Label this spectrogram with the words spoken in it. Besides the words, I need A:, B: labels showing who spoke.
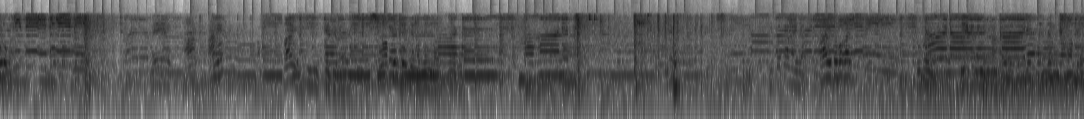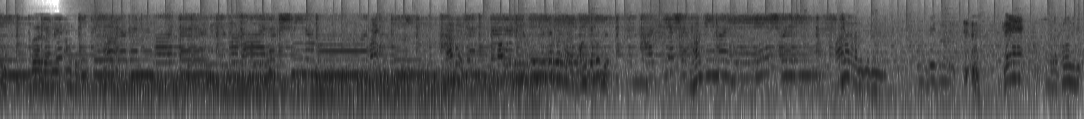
A: ओढू का हा? हा? काय नापूर देते ना फोनला. काय करू? इथं का नाही जात? हा, इथं बघा. तू बघ. एकच मिनिट. हा. बरं बरं मी सांगतो फोन बी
